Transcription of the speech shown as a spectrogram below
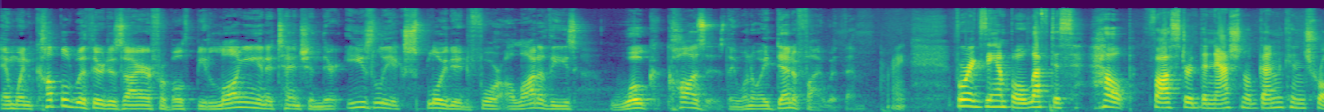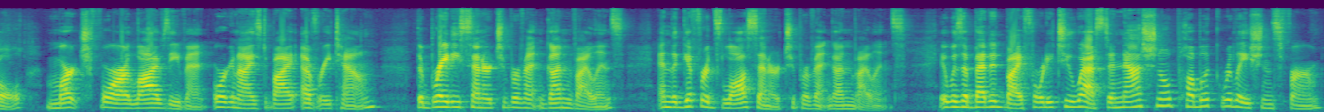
And when coupled with their desire for both belonging and attention, they're easily exploited for a lot of these woke causes. They want to identify with them. Right. For example, leftist help fostered the National Gun Control March for Our Lives event organized by Everytown, the Brady Center to Prevent Gun Violence, and the Giffords Law Center to Prevent Gun Violence. It was abetted by 42 West, a national public relations firm,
